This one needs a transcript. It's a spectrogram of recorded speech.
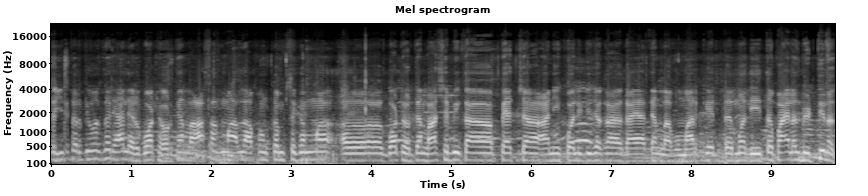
तर इतर दिवस जरी आले गोठ्यावर त्यांना असाच माल आपण कम से कम अं, गोठ्यावर त्यांना अशा बी का पॅचच्या आणि क्वालिटीच्या गाया त्यांना मार्केटमध्ये तर पाहायलाच भेटतीलच.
